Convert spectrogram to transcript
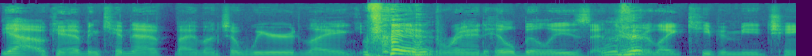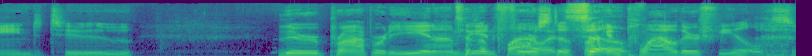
Yeah, okay. I've been kidnapped by a bunch of weird, like, inbred hillbillies, and they're like keeping me chained to their property, and I'm To being forced to fucking plow their fields.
